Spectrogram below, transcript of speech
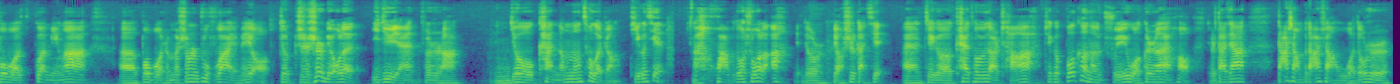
波波冠名啊，呃，波波什么生日祝福啊也没有，就只是留了一句言，说是啊，你就看能不能凑个整，提个现啊。话不多说了啊，也就是表示感谢。哎，这个开头有点长啊，这个播客呢属于我个人爱好，就是大家。打赏不打赏，我都是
